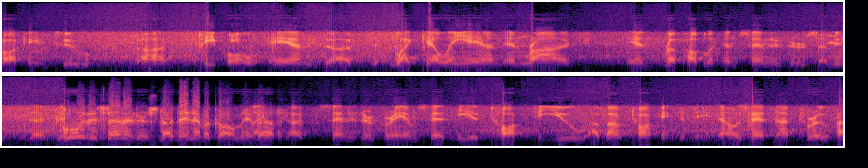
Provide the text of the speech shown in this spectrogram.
talking to uh, people and uh, like Kellyanne and Raj and Republican senators? I mean, uh, Who were the senators? No, they never called me like, about it. uh, Senator Graham said he had talked to you about talking to me. Now, is that not true? Uh,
